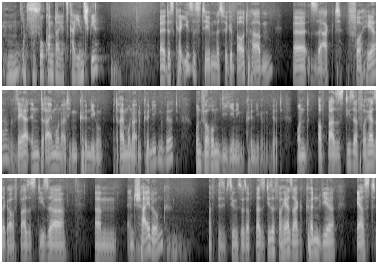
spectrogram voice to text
Mhm. Und wo kommt da jetzt KI ins Spiel? Äh, das KI-System, das wir gebaut haben, äh, sagt vorher, wer in dreimonatigen Kündigung, drei Monaten kündigen wird und warum diejenigen kündigen wird. Und auf Basis dieser Vorhersage, auf Basis dieser ähm, Entscheidung, beziehungsweise auf Basis dieser Vorhersage können wir erst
